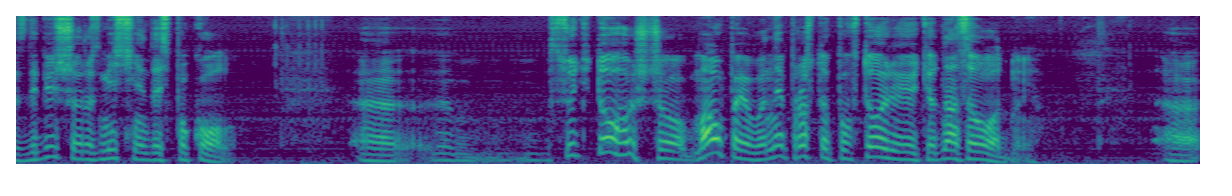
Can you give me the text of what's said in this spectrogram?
здебільшого розміщені десь по колу. Е, е, Суть того, що мавпи вони просто повторюють одна за одною. Е, е,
